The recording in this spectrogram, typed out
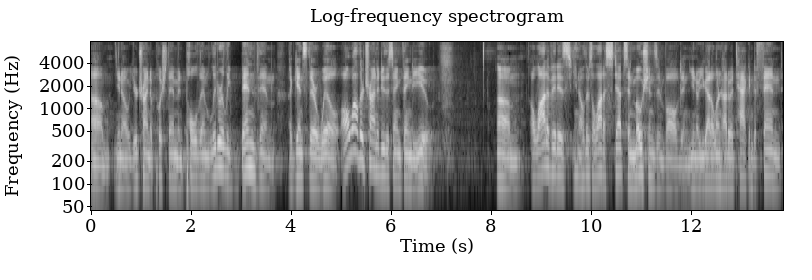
Um, you know, you're trying to push them and pull them, literally bend them against their will, all while they're trying to do the same thing to you. Um, a lot of it is, you know, there's a lot of steps and motions involved, and you know, you got to learn how to attack and defend,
